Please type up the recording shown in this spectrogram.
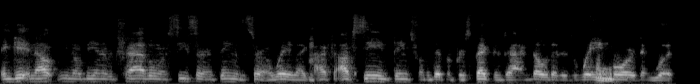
and getting out. You know, being able to travel and see certain things a certain way. Like I've I've seen things from a different perspective that I know that is way mm. more than what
